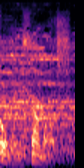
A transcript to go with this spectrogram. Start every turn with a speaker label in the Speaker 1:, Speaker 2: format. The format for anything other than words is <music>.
Speaker 1: Comenzamos.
